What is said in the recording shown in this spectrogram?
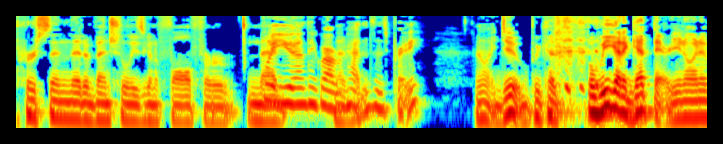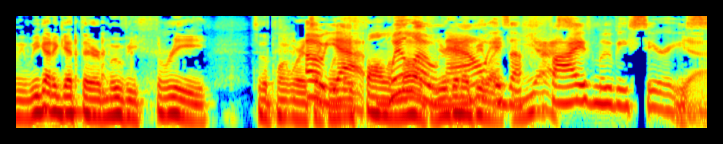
person that eventually is going to fall for Mad, Wait, you don't think Robert Pattinson's pretty? no, I do because, but we got to get there. You know what I mean? We got to get there. Movie three, to the point where it's oh like when yeah, they fall in Willow love, you're now gonna be like, is a yes. five movie series. Yeah.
